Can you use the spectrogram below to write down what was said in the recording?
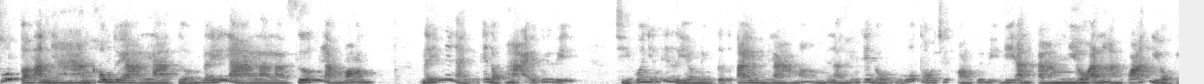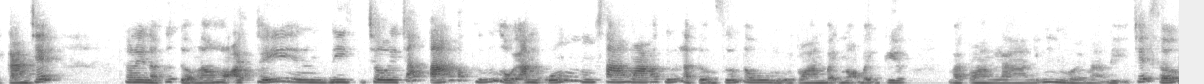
suốt toàn ăn nhà hàng không thôi à. Là tưởng đấy là là là sướng là ngon. Đấy mới là những cái độc hại quý vị chỉ có những cái gì mà mình tự tay mình làm á, mới là những cái đồ gút thôi, chứ còn quý vị đi ăn càng nhiều, ăn hàng quá nhiều thì càng chết. Cho nên là cứ tưởng là họ thấy đi chơi chát tá các thứ rồi ăn uống xa hoa các thứ là tưởng sướng đâu rồi toàn bệnh nọ bệnh kia. Và toàn là những người mà bị chết sớm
